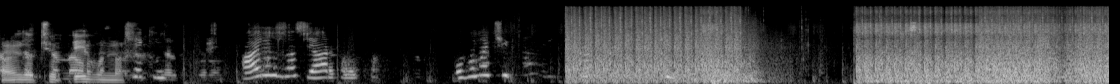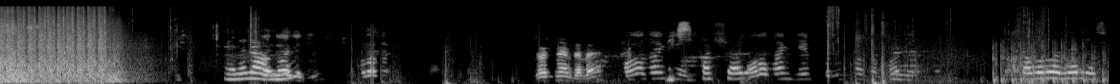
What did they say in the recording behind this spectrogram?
Kanka Türk değil bunlar. Çekin. Hayır nasıl ya arkadaşlar? O zaman çek. Helal abi. Dört nerede lan? Aşağıda. Tamam neredesin?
